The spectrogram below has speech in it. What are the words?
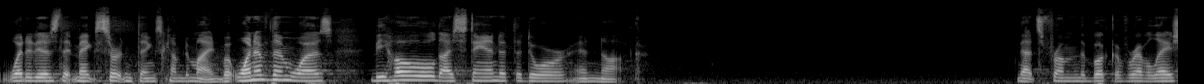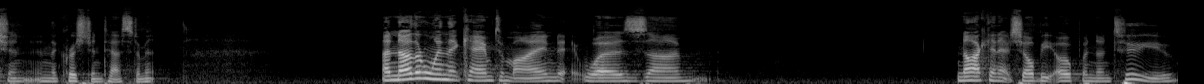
what it is that makes certain things come to mind. But one of them was Behold, I stand at the door and knock. That's from the book of Revelation in the Christian Testament. Another one that came to mind was um, Knock and it shall be opened unto you,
